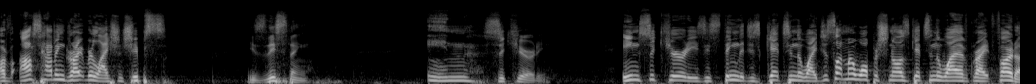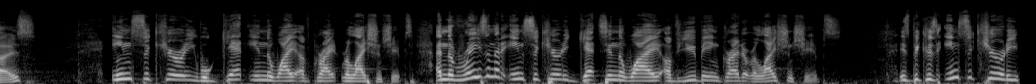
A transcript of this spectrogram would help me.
of us having great relationships is this thing insecurity. Insecurity is this thing that just gets in the way. Just like my whopper schnoz gets in the way of great photos, insecurity will get in the way of great relationships. And the reason that insecurity gets in the way of you being great at relationships is because insecurity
